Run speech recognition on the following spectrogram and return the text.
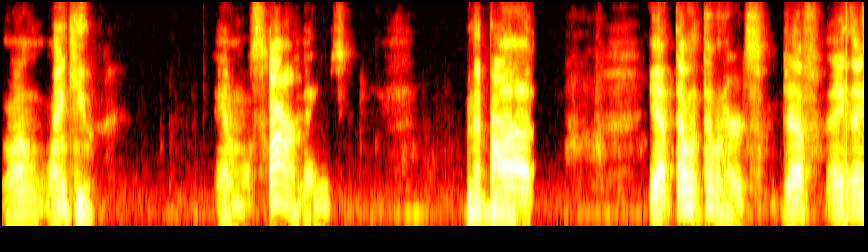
Well, Thank you. Animals Bar names. in that bar. Uh, yeah, that one. That one hurts. Jeff, anything?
